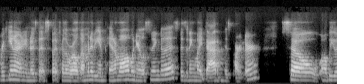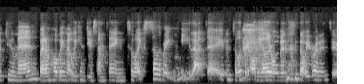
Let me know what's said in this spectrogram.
Regina already knows this, but for the world, I'm gonna be in Panama when you're listening to this, visiting my dad and his partner. So I'll be with two men, but I'm hoping that we can do something to like celebrate me that day and to celebrate all the other women that we run into.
